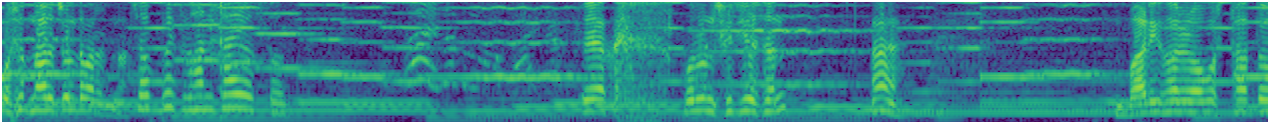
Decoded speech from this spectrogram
ওষুধ না হলে চলতে পারেন না? চব্বিশ ঘন্টায় ওষুধ। তো এক করুণ সিচুয়েশন হ্যাঁ? বাড়ি ঘরের অবস্থা তো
